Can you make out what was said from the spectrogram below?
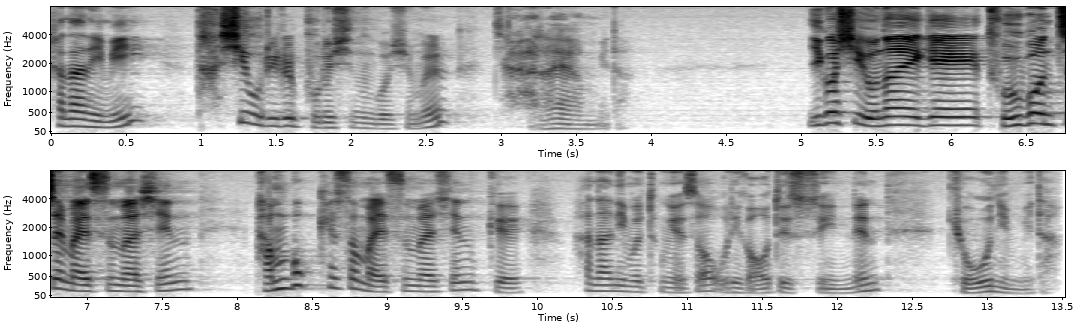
하나님이 다시 우리를 부르시는 것임을 잘 알아야 합니다. 이것이 요나에게 두 번째 말씀하신 반복해서 말씀하신 그 하나님을 통해서 우리가 얻을 수 있는 교훈입니다.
